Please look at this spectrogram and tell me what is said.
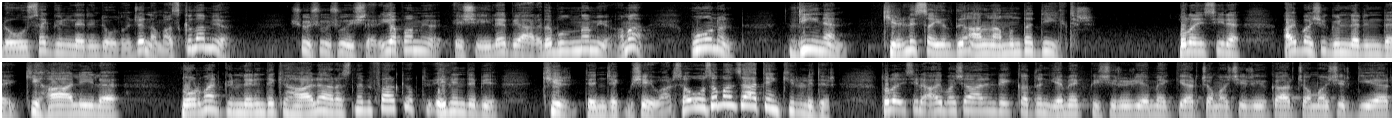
loğusa günlerinde olunca namaz kılamıyor. Şu şu şu işleri yapamıyor. Eşiyle bir arada bulunamıyor. Ama bu onun dinen kirli sayıldığı anlamında değildir. Dolayısıyla aybaşı günlerindeki haliyle normal günlerindeki hali arasında bir fark yoktur. Elinde bir kir denilecek bir şey varsa o zaman zaten kirlidir. Dolayısıyla aybaşı halindeki kadın yemek pişirir, yemek yer, çamaşır yıkar, çamaşır giyer,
